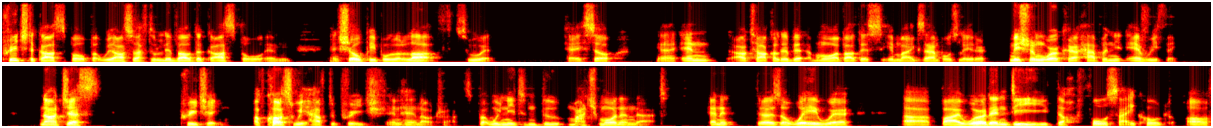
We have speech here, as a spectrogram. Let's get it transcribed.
preach the gospel, but we also have to live out the gospel and and show people the love through it. Okay, so uh, and I'll talk a little bit more about this in my examples later. Mission work happen in everything, not just preaching. Of course, we have to preach and hand out tracts, but we need to do much more than that. And it, there's a way where, uh, by word and deed, the full cycle of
